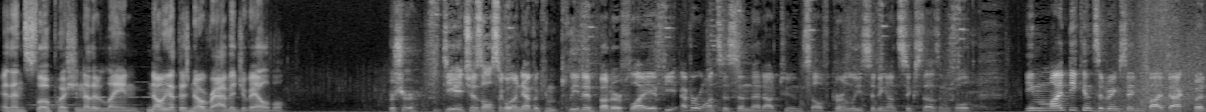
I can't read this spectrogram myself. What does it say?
and then slow push another lane, knowing that there's no Ravage available. For sure. DH is also going to have a completed Butterfly if he ever wants to send that out to himself, currently sitting on 6,000 gold. He might be considering saving buyback, but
